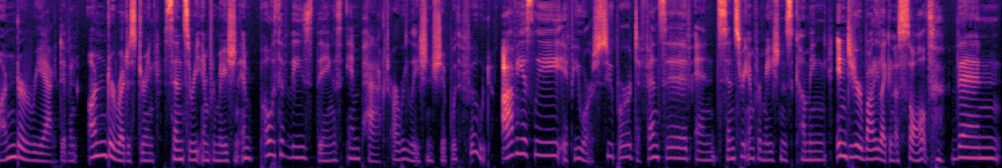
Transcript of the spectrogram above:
underreactive and under registering sensory information, and both of these things impact our relationship with food. Obviously, if you are super defensive and sensory information is coming into your body like an assault, then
